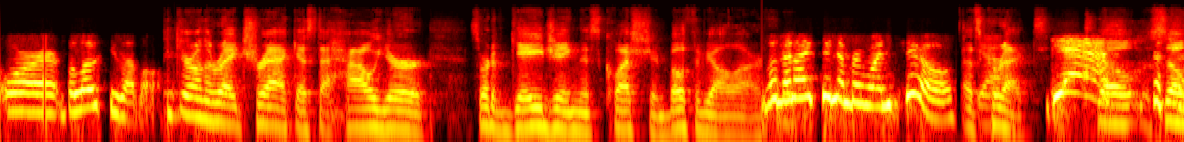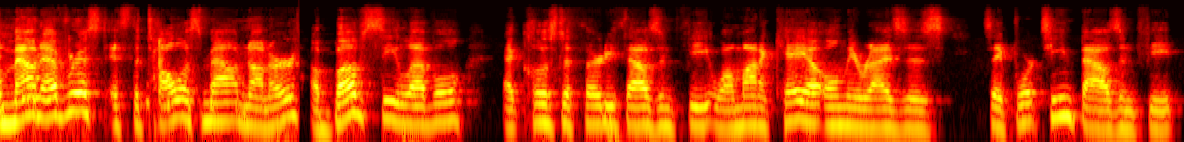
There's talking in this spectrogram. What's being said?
or below sea level? I think you're on the right track as to how you're sort of gauging this question. Both of y'all are. Well, then I'd say number one too. That's Yeah. correct. Yeah. So, so Mount Everest, it's the tallest mountain on Earth, above sea level at close to 30,000 feet, while Mauna Kea only rises, say, 14,000 feet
